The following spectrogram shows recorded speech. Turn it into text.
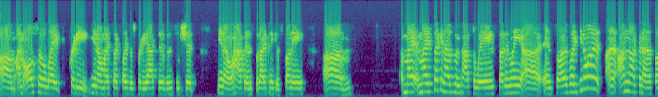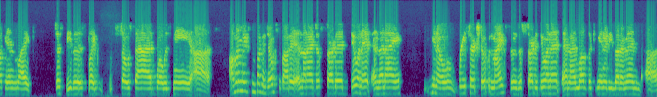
Um, I'm also like pretty, you know, my sex life is pretty active and some shit, you know, happens that I think is funny. Um, my my second husband passed away suddenly, uh, and so I was like, you know what? I, I'm not gonna fucking like just be this like so sad. Woe is me. Uh, I'm gonna make some fucking jokes about it, and then I just started doing it, and then I, you know, researched open mics and just started doing it, and I love the community that I'm in. Uh,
